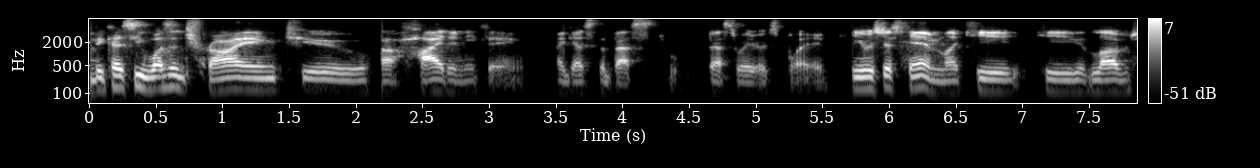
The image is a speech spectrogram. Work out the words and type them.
because he wasn't trying to uh, hide anything. I guess the best best way to explain. He was just him. Like he he loved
